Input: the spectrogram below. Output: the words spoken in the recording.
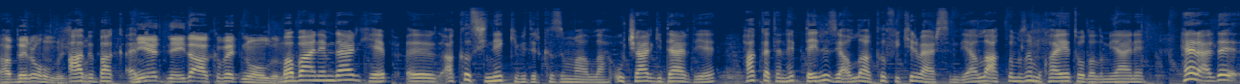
haberi olmuş Abi bu. bak- Niyet neydi akıbet ne olduğunu. Babaannem der ki hep e, akıl sinek gibidir kızım valla. Uçar gider diye. Hakikaten hep deriz ya Allah akıl fikir versin diye. Allah aklımıza mukayyet olalım yani. Herhalde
